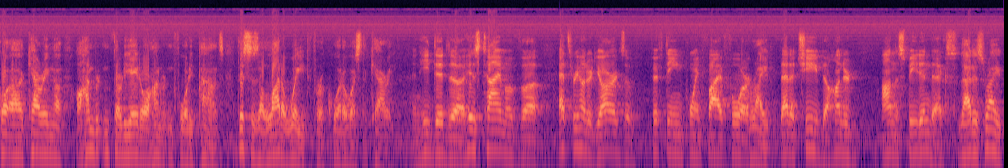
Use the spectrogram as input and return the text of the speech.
uh, carrying a 138 or 140 pounds. This is a lot of weight for a quarter horse to carry. And he did uh, his time of, uh, at 300 yards of 15.54. Right. That achieved 100 on the speed index. That is right.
